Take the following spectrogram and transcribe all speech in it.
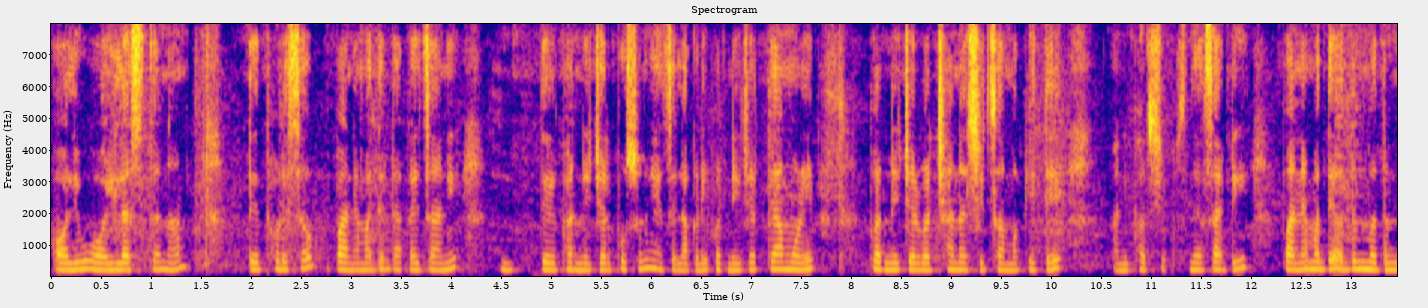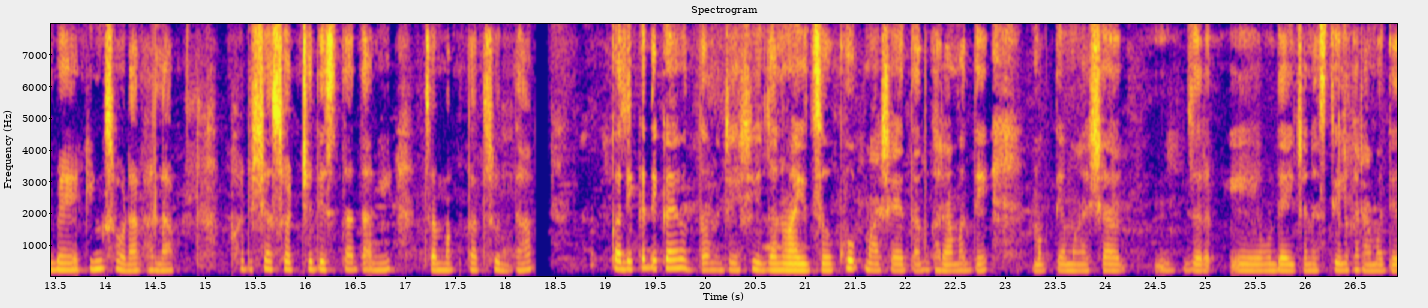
ऑलिव्ह ऑइल असतं ना ते थोडंसं पाण्यामध्ये टाकायचं आणि ते फर्निचर पुसून घ्यायचं लाकडी फर्निचर त्यामुळे फर्निचरवर छान अशी चमक येते. आणि फरशी पुसण्यासाठी पाण्यामध्ये अधूनमधून बेकिंग सोडा घाला. फरशा स्वच्छ दिसतात आणि चमकतात सुद्धा. कधी कधी काय होतं म्हणजे सीजन व्हायचं खूप माशा येतात घरामध्ये. मग त्या माशा जर येऊ द्यायच्या नसतील घरामध्ये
